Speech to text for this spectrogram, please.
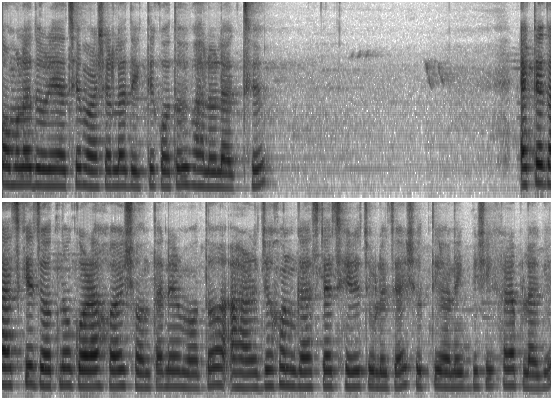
কমলা ধরে আছে মাসাল্লাহ দেখতে কতই ভালো লাগছে। একটা গাছকে যত্ন করা হয় সন্তানের মতো, আর যখন গাছটা ছেড়ে চলে যায় সত্যি অনেক বেশি খারাপ লাগে।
